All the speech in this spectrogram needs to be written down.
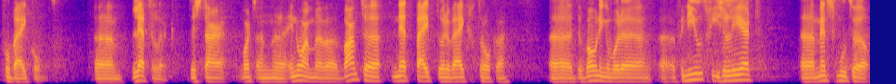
voorbij komt. Ehm, letterlijk. Dus daar wordt een enorme warmtenetpijp door de wijk getrokken. De woningen worden vernieuwd, geïsoleerd. mensen moeten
